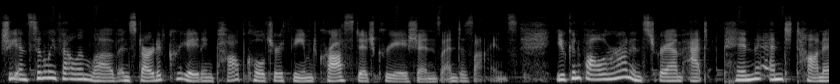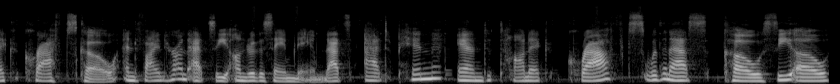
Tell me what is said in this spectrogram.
she instantly fell in love and started creating pop culture themed cross stitch creations and designs. You can follow her on Instagram at Pin and Tonic Crafts Co. and find her on Etsy under the same name. That's at Pin and Tonic Crafts with an S, Co, C O,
